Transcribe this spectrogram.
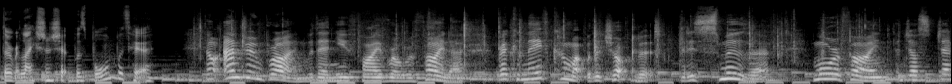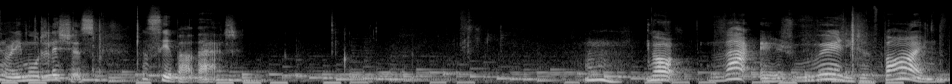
the relationship was born with her. Now, Andrew and Brian, with their new five roll refiner, reckon they've come up with a chocolate that is smoother, more refined, and just generally more delicious. We'll see about that. Mmm, now that is really divine.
